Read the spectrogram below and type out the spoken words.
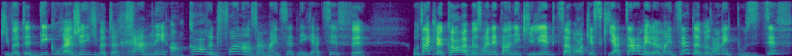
qui va te décourager, qui va te ramener encore une fois dans un mindset négatif. Autant que le corps a besoin d'être en équilibre de savoir qu'est-ce qui attend, mais le mindset a besoin d'être positif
